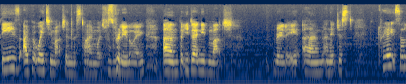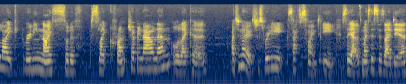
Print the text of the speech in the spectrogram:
these I put way too much in this time which was really annoying. Um, but you don't need much really. Um, and it just creates a like really nice sort of slight crunch every now and then or like a I don't know it's just really satisfying to eat. So yeah it was my sister's idea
